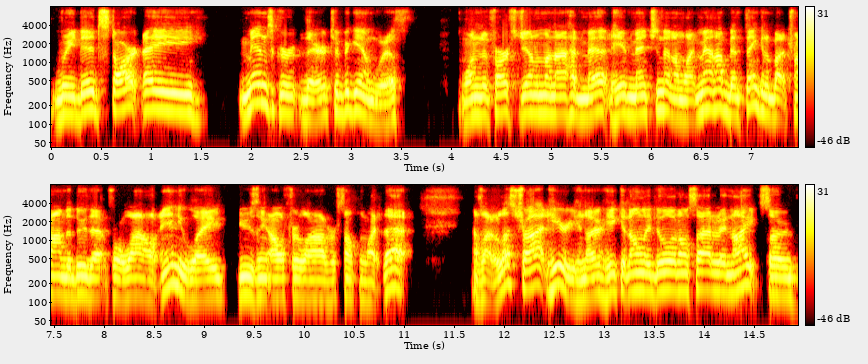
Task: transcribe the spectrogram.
we did start a men's group there to begin with one of the first gentlemen I had met, he had mentioned it. I'm like, man, I've been thinking about trying to do that for a while anyway, using Altar Live or something like that. I was like, well, let's try it here. You know, he could only do it on Saturday night. So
